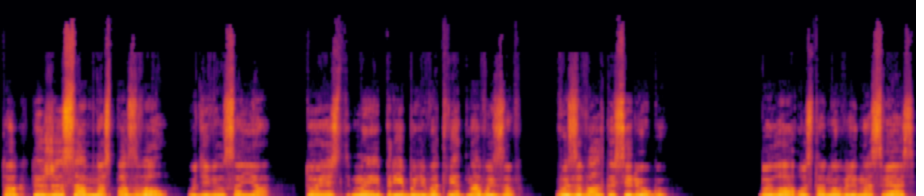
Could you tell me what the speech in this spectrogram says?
«Так ты же сам нас позвал», – удивился я. «То есть мы прибыли в ответ на вызов. Вызывал ты Серегу?» «Была установлена связь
